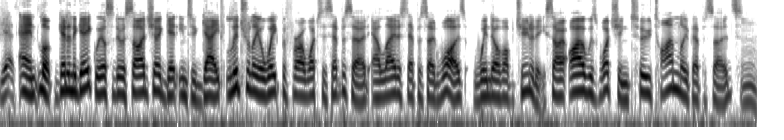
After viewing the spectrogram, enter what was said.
yes. And look, Get Into Geek, we also do a sideshow, Get Into Gate. Literally a week before I watched this episode, our latest episode was Window of Opportunity. So I was watching two time loop episodes mm,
